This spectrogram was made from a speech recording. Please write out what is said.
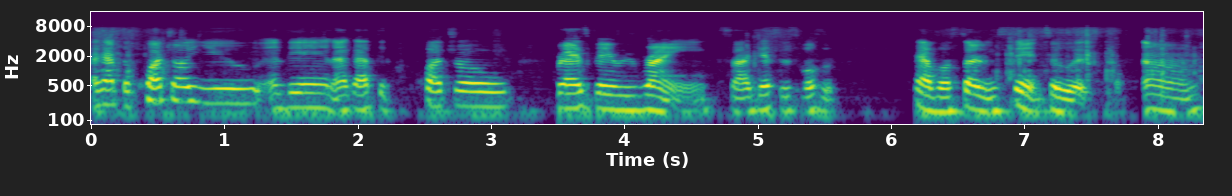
I got the Quattro U and then I got the Quattro Raspberry Rain. So I guess it's supposed to have a certain scent to it. Um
